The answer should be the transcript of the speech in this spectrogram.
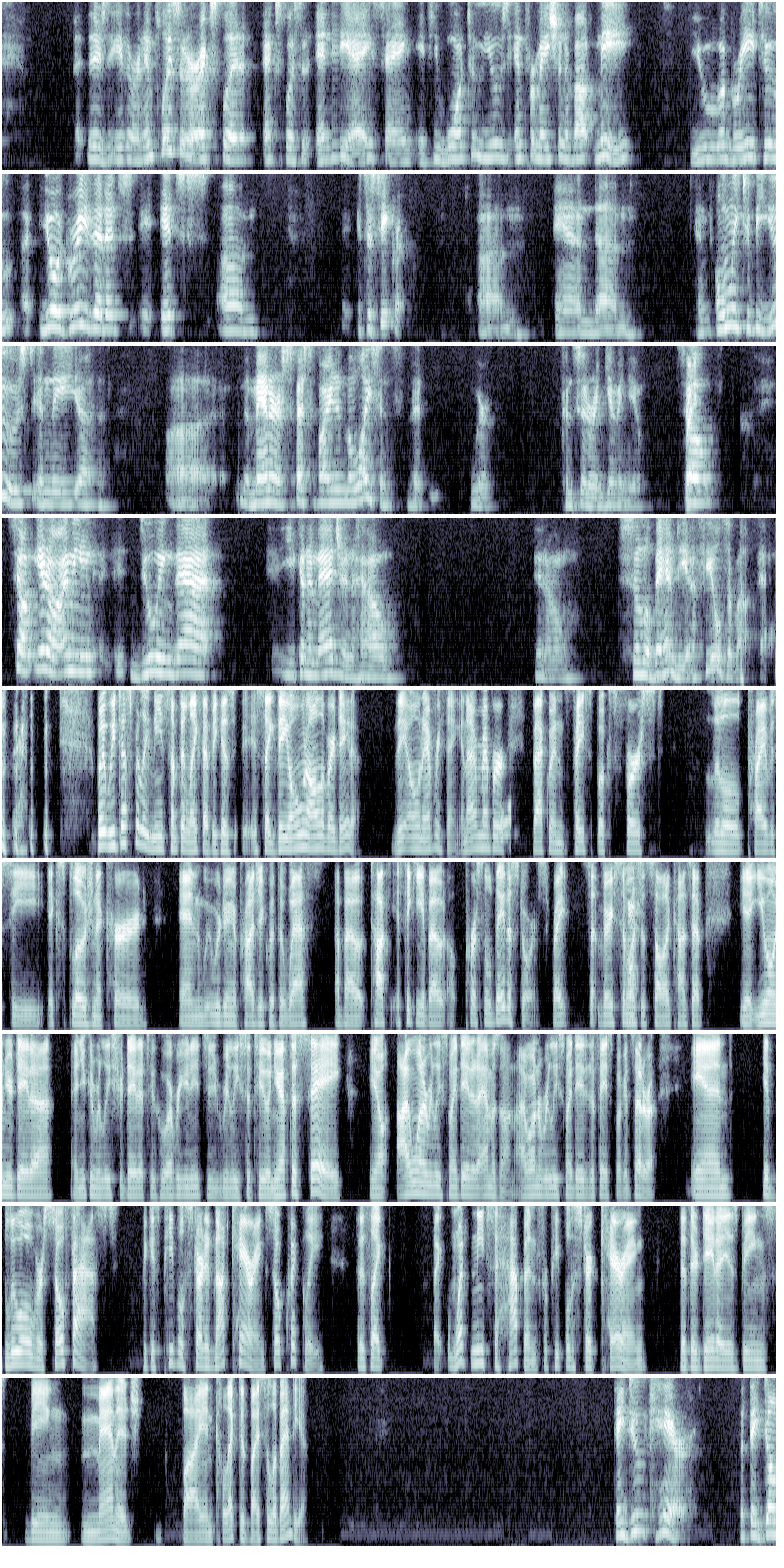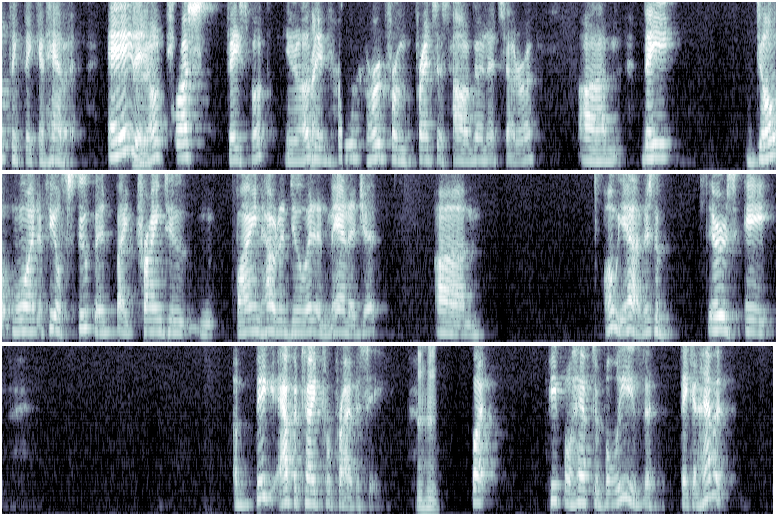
there's either an implicit or explicit explicit NDA saying if you want to use information about me, you agree to you agree that it's it's um, it's a secret um, and um, and only to be used in the uh, uh, the manner specified in the license that we're considering giving you. So, so you know, I mean, doing that, you can imagine how you know Syllabandia feels about that. Right? but we desperately need something like that because it's like they own all of our data they own everything and i remember back when facebook's first little privacy explosion occurred and we were doing a project with the wef about talk thinking about personal data stores right so very similar Yeah. to the solid concept yeah you own your data and you can release your data to whoever you need to release it to and you have to say you know i want to release my data to amazon i want to release my data to facebook etc and it blew over so fast because people started not caring so quickly it's like like what needs to happen for people to start caring that their data is being being managed by and collected by Syllabandia. they do care, but they don't think they can have it. A, they Mhm. don't trust Facebook. You know, Right. they've heard, heard from Frances Haugen, et cetera. Um, they don't want to feel stupid by trying to find how to do it and manage it. Um, oh yeah, there's a there's a a big appetite for privacy, Mhm. but people have to believe that they can have it.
